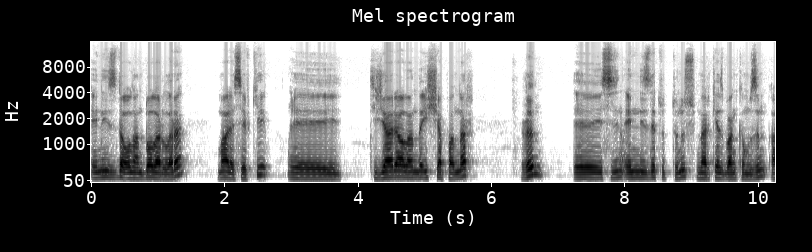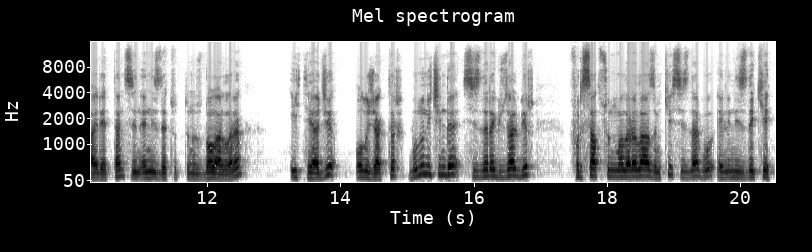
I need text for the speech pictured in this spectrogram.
elinizde olan dolarlara maalesef ki e, ticari alanda iş yapanların e, sizin elinizde tuttuğunuz Merkez Bankamızın ayrıyetten sizin elinizde tuttuğunuz dolarlara ihtiyacı olacaktır. Bunun için de sizlere güzel bir fırsat sunmaları lazım ki sizler bu elinizdeki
